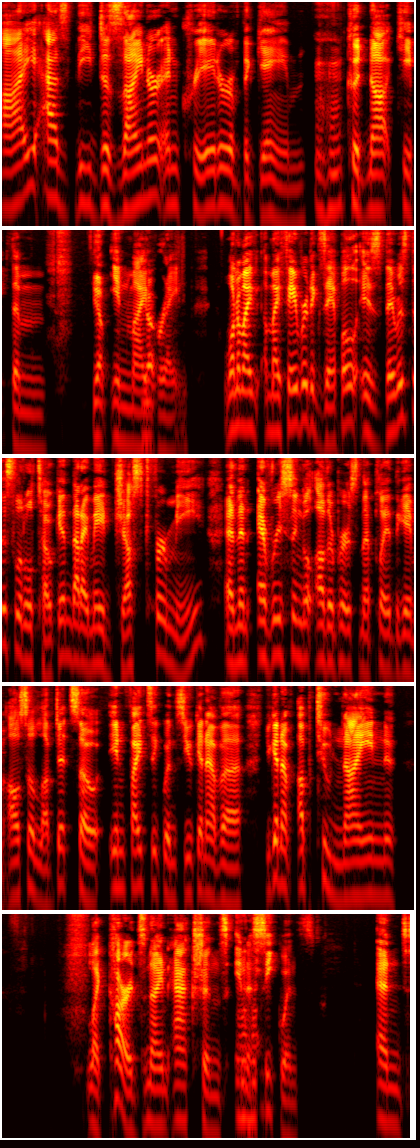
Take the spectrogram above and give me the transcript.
I, as the designer and creator of the game, Mhm. could not keep them Yep, in my yep. brain. One of my my favorite example is there was this little token that I made just for me, and then every single other person that played the game also loved it. So in fight sequence, you can have a you can have up to nine like cards, nine actions in a Mhm. sequence. And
